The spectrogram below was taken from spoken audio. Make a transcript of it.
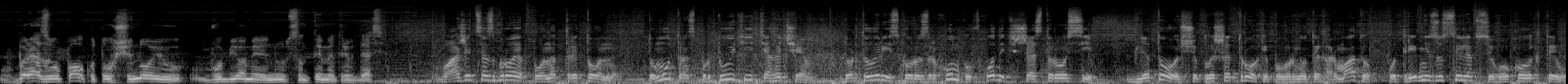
березову палку товщиною в об'ємі ну, сантиметрів 10. Важить ця зброя понад 3 тонни, тому транспортують її тягачем. До артилерійського розрахунку входить шестеро осіб. Для того, щоб лише трохи повернути гармату, потрібні зусилля всього колективу.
